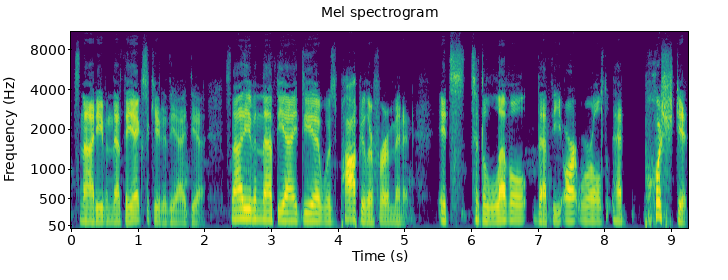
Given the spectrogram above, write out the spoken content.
It's not even that they executed the idea. It's not even that the idea was popular for a minute. It's to the level that the art world had pushed it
